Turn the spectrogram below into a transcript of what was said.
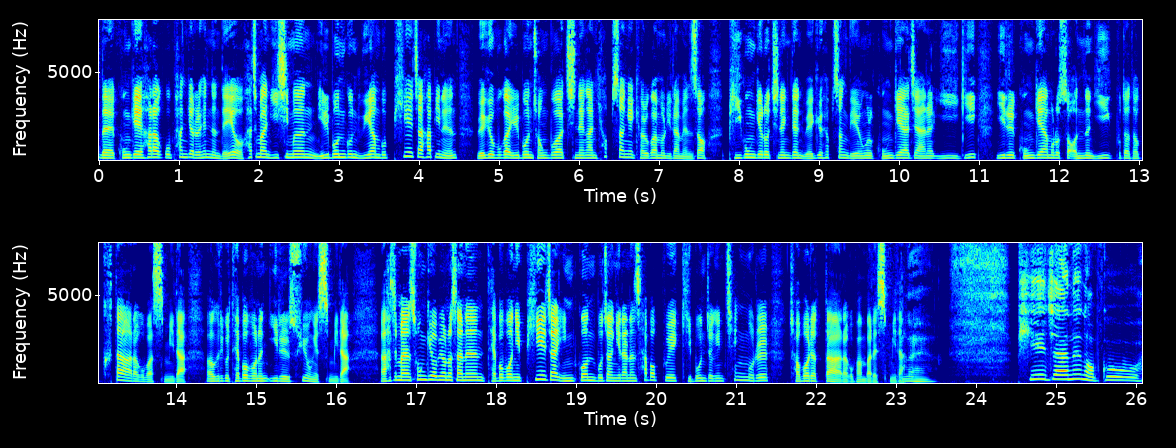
네, 공개하라고 판결을 했는데요. 하지만 2심은 일본군 위안부 피해자 합의는 외교부가 일본 정부와 진행한 협상의 결과물이라면서 비공개로 진행된 외교 협상 내용을 공개하지 않을 이익이 이를 공개함으로써 얻는 이익보다 더 크다라고 봤습니다. 어, 그리고 대법원은 이를 수용했습니다. 어, 하지만 송기호 변호사는 대법원이 피해자 인권 보장이라는 사법부의 기본적인 책무를 저버렸다라고 반발했습니다. 네. 피해자는 없고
